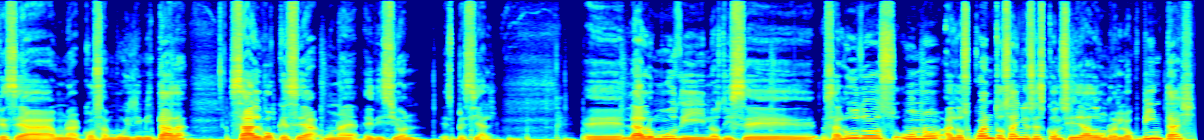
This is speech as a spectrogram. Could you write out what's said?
que sea una cosa muy limitada, salvo que sea una edición especial. Eh, Lalo Moody nos dice, saludos, uno, ¿a los cuántos años es considerado un reloj vintage?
